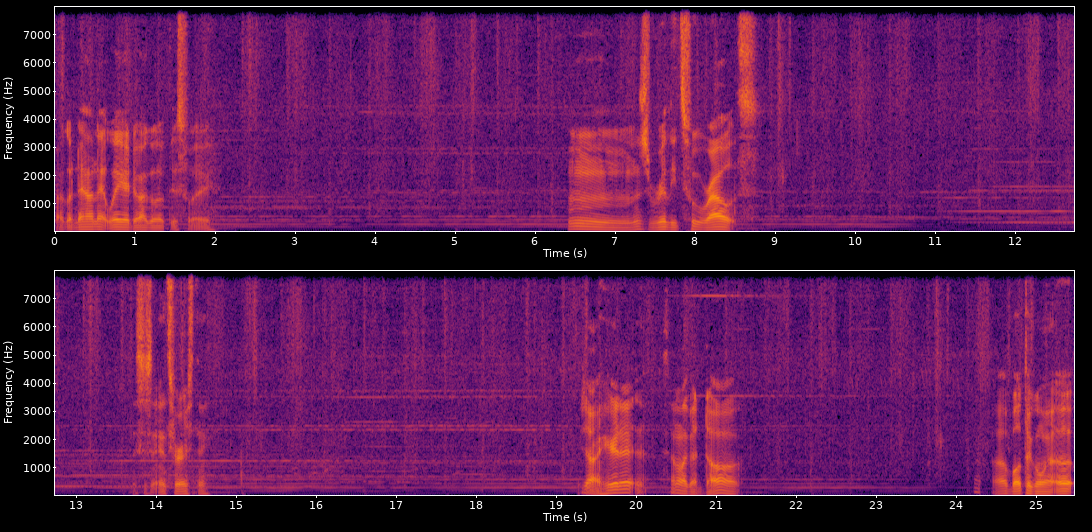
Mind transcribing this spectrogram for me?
Do I go down that way or do I go up this way? Hmm, there's really two routes. This is interesting. Did y'all hear that? Sounded like a dog. Oh, both are going up.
